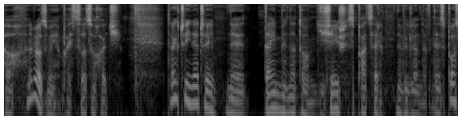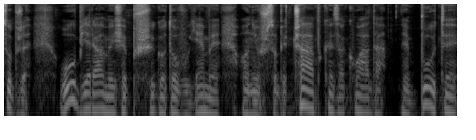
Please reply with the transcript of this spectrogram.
o, rozumiem Państwo o co chodzi. Tak czy inaczej, e, Dajmy na to, dzisiejszy spacer wygląda w ten sposób, że ubieramy się, przygotowujemy, on już sobie czapkę zakłada, buty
